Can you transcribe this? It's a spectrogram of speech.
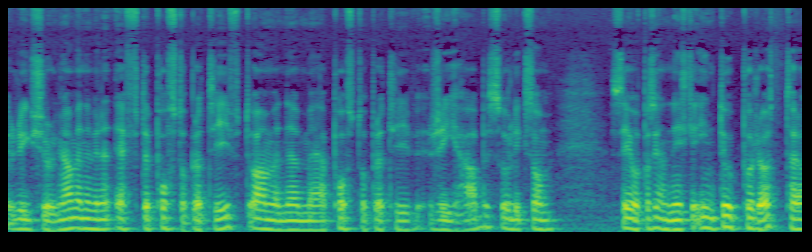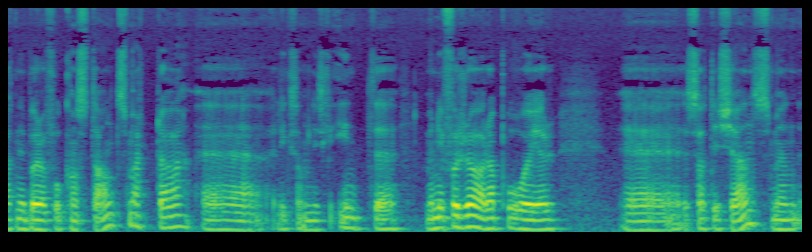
ryggkirurgen använder vi den efter postoperativt och använder med postoperativ rehab. Så liksom säger åt patienten, ni ska inte upp på rött här att ni börjar få konstant smärta. Eh, liksom, ni ska inte, men ni får röra på er eh, så att det känns. Men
